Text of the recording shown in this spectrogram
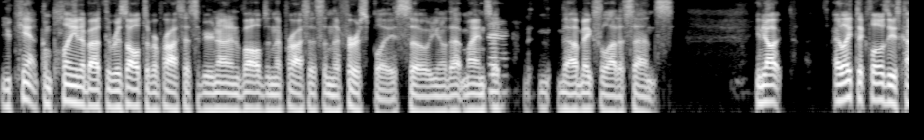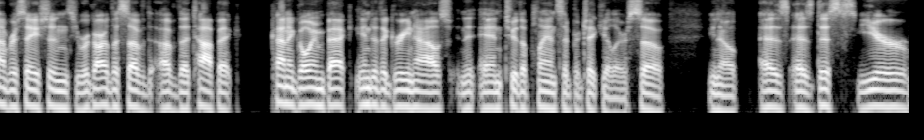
you can't complain about the result of a process if you're not involved in the process in the first place. So you know that mindset that makes a lot of sense. You know, I like to close these conversations, regardless of of the topic, kind of going back into the greenhouse and, and, to the plants in particular. So, you know, as as this year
